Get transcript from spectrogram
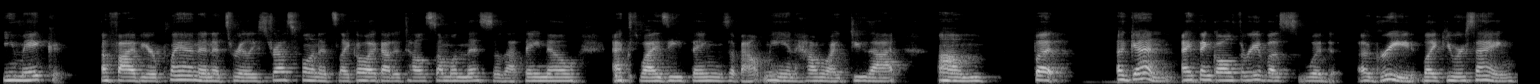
you make a five year plan and it's really stressful and it's like, oh, I got to tell someone this so that they know XYZ things about me and how do I do that? Um, but again, I think all three of us would agree, like you were saying,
